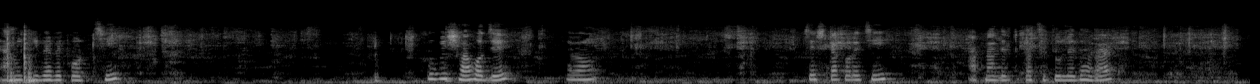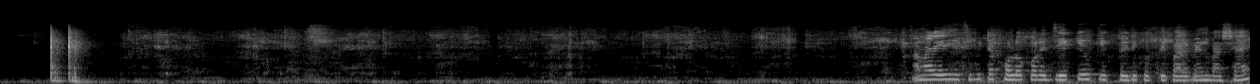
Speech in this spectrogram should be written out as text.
আমি কীভাবে করছি। খুবই সহজে এবং চেষ্টা করেছি আপনাদের কাছে তুলে ধরার। আমার এই রেসিপিটা ফলো করে যে কেউ কেক তৈরি করতে পারবেন বাসায়।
